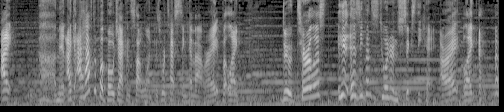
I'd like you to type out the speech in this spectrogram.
I Ah, man, I, I have to put Bojack in slot one because we're testing him out, right? But like, dude, Turles, his defense is 260k. All right, like,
